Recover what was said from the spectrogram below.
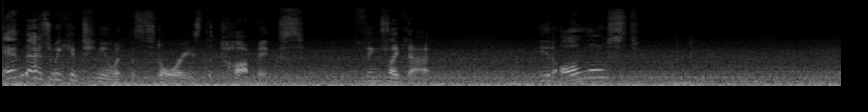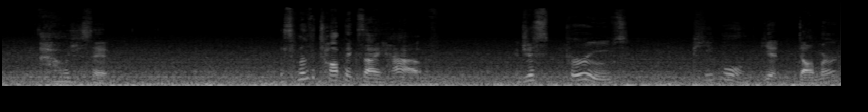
And as we continue with the stories, the topics, things like that, it almost, how would you say it? Some of the topics I have, it just proves people get dumber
